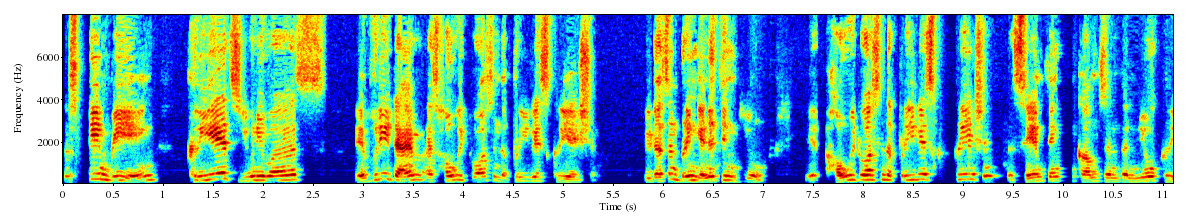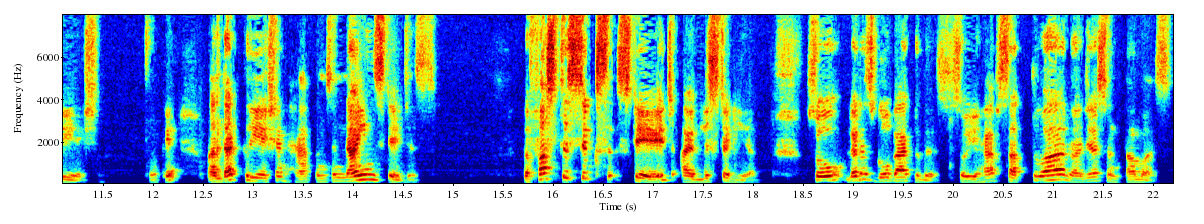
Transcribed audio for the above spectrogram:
the Supreme Being creates universe every time as how it was in the previous creation. He doesn't bring anything new how it was in the previous creation, the same thing comes in the new creation. Okay, and that creation happens in nine stages. The first six stage I've listed here. So let us go back to this. So you have sattva, rajas, and tamas.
